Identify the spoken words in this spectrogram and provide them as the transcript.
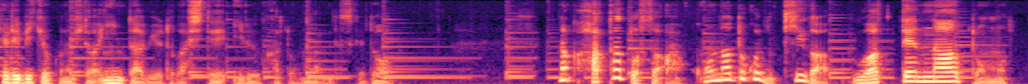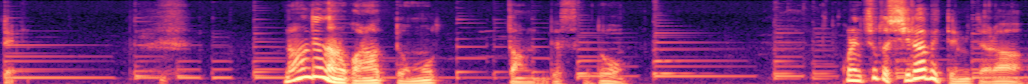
テレビ局の人がインタビューとかしているかと思うんですけど、なんか旗とさ、あ、こんなところに木が植わってんなと思って。なんでなのかなって思ったんですけど、これちょっと調べてみたら、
